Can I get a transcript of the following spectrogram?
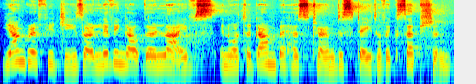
Young refugees are living out their lives in what Agamben has termed a state of exception.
